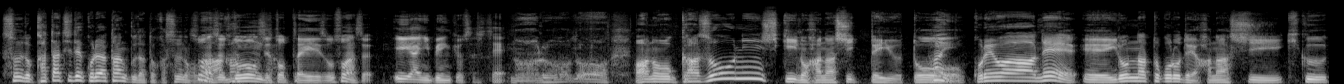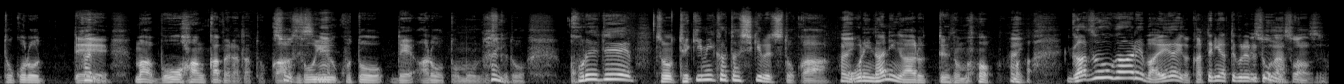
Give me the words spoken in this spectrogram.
そういうの形でこれはタンクだとかそういうのがそうなんですよ。ドローンで撮った映像。そうなんですよ。AI に勉強させて。なるほど。あの、画像認識の話っていうと、はいこれはね、えーいろんなところで話聞くところで、はいまあ、防犯カメラだとかそういうことであろうと思うんですけど、これで、その敵味方識別とか、はいここに何があるっていうのも、はい まあ画像があれば AI が勝手にやってくれるってそうなとそうなんですよ。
